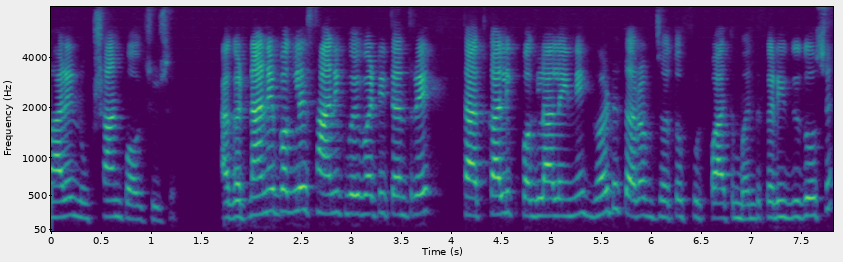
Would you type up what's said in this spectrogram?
ભારે નુકસાન પહોંચ્યું છે. આ ઘટનાને પગલે સ્થાનિક વહીવટી તંત્રે તાત્કાલિક પગલાં લઈને ગઢ તરફ જતો ફૂટપાથ બંધ કરી દીધો છે.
